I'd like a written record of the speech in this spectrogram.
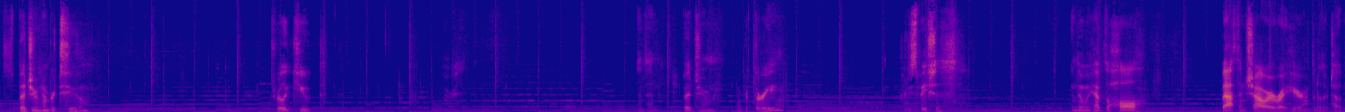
This is bedroom number two. It's really cute. And then bedroom number three. Pretty spacious. And then we have the hall, bath and shower right here with another tub.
